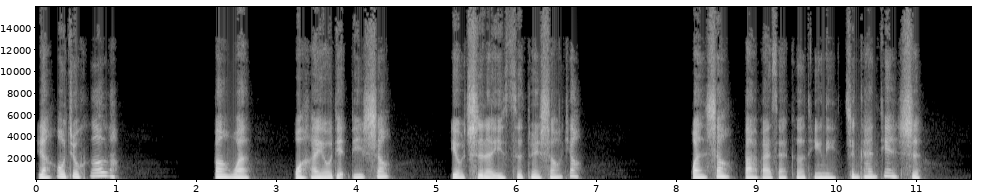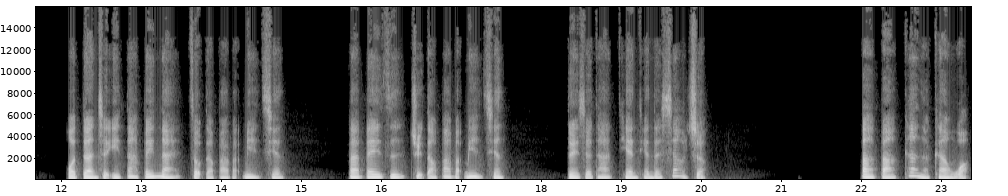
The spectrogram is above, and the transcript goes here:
然后就喝了。傍晚，我还有点低烧，又吃了一次退烧药。晚上，爸爸在客厅里正看电视，我端着一大杯奶走到爸爸面前，把杯子举到爸爸面前，对着他甜甜的笑着。爸爸看了看我。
